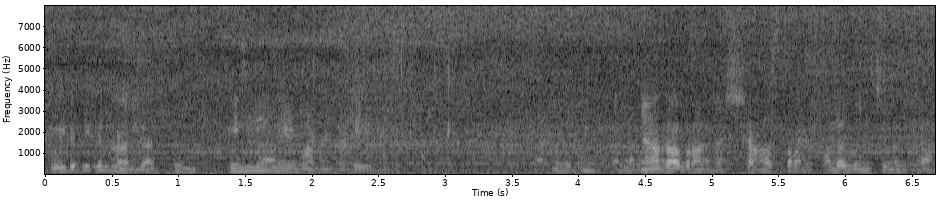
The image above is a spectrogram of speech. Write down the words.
പീഡിപ്പിക്കുന്നതല്ല ഇനിയും ഈ ഞാൻ അതാ പറഞ്ഞ ശാസ്ത്രം തലകുനിച്ച് നിൽക്കാം.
